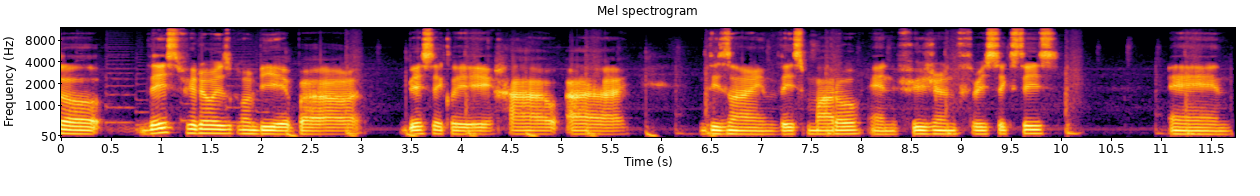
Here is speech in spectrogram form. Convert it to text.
So this video is going to be about basically how I designed this model in Fusion 360s and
